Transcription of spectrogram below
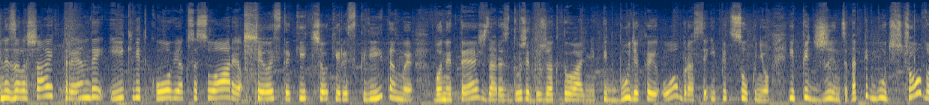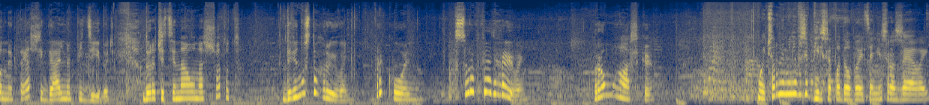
Не залишають тренди і квіткові аксесуари. Ще ось такі чокери з квітами. Вони теж зараз дуже дуже актуальні. Під будь-який образ і під сукню, і під джинси, та під будь-що вони теж ідеально підійдуть. До речі, ціна у нас що тут? 90 гривень. Прикольно. 45 гривень. Ромашки. Ой, чорний мені вже більше подобається, ніж рожевий.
